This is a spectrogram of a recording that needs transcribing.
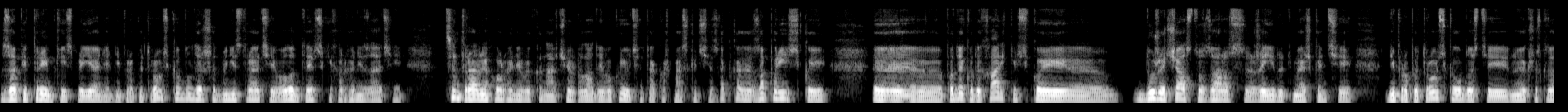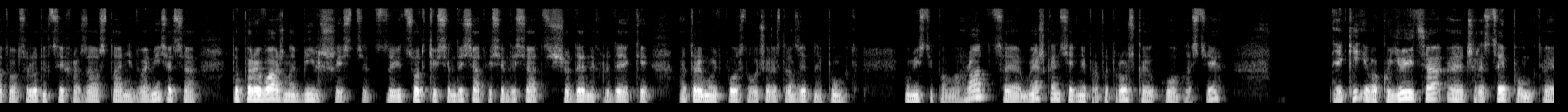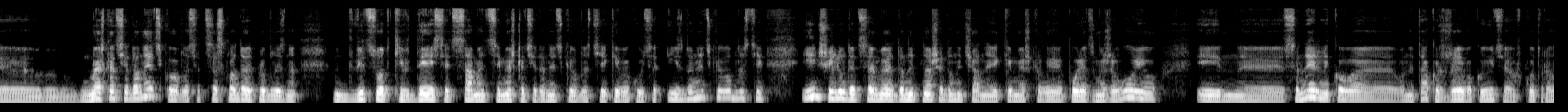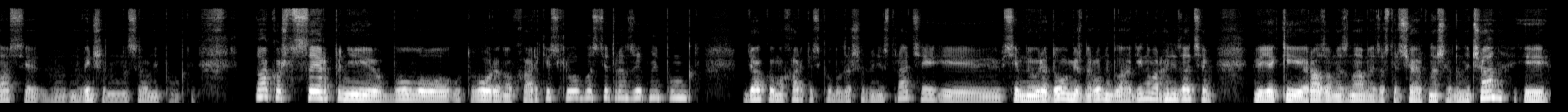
за підтримки і сприяння Дніпропетровської облдержадміністрації, волонтерських організацій, центральних органів виконавчої влади, евакуюються також мешканці Запорізької, е, подекуди Харківської. е, Дуже часто зараз вже їдуть мешканці Дніпропетровської області. Ну, якщо сказати в абсолютних цифрах за останні два місяці, то переважна більшість, відсотків 70-80 щоденних людей, які отримують послугу через транзитний пункт у місті Павлоград, це мешканці Дніпропетровської області, які евакуюються е, через цей пункт. Е, Мешканці Донецької області це складають приблизно відсотків 10 саме ці мешканці Донецької області, які евакуюються із Донецької області. Інші люди це наші донеччани, які мешкали поряд з Межовою і е, Синельникова. Вони також вже евакуюються в котрий раз в інші населені пункти. Також в серпні було утворено в Харківській області транзитний пункт. Дякуємо Харківській облдержадміністрації і всім неурядовим міжнародним благодійним організаціям, які разом із нами зустрічають наших донеччан. І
